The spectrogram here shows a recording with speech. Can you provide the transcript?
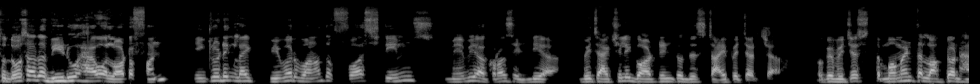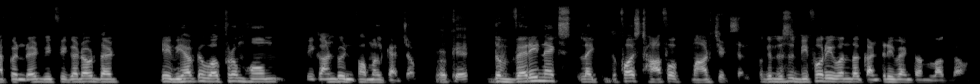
So those are the we do have a lot of fun, including like we were one of the first teams maybe across India which actually got into this type of Charcha. Okay, which is the moment the lockdown happened, right? We figured out that hey, we have to work from home. We can't do informal catch up Okay. the very next, like the first half of March itself. Okay, this is before even the country went on lockdown.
